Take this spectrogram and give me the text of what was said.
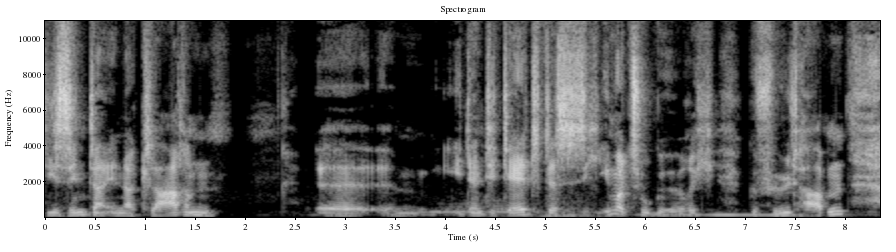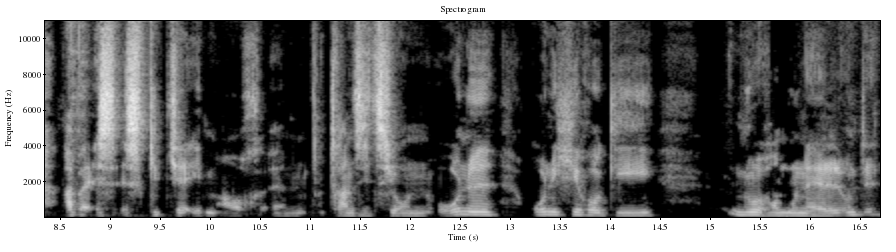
die sind da in einer klaren äh, ähm, Identität, der sie sich immer zugehörig gefühlt haben. Aber es, es gibt ja eben auch ähm, Transitionen ohne, ohne Chirurgie, nur hormonell. Und äh,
